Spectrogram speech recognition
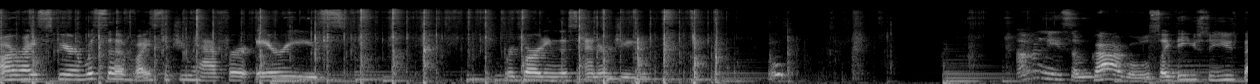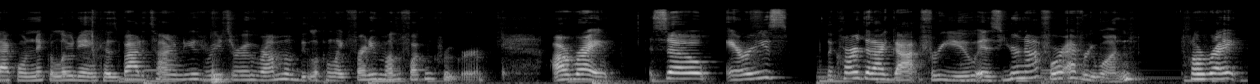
All right, Spirit, what's the advice that you have for Aries regarding this energy? Ooh. I'm gonna need some goggles like they used to use back on Nickelodeon because by the time these reads are over, I'm gonna be looking like Freddy motherfucking Krueger. All right, so Aries, the card that I got for you is you're not for everyone. All right.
